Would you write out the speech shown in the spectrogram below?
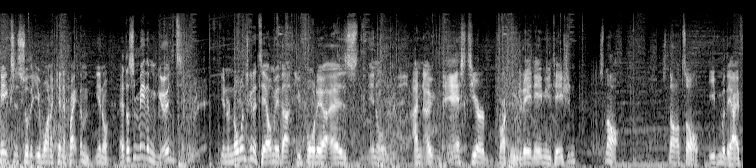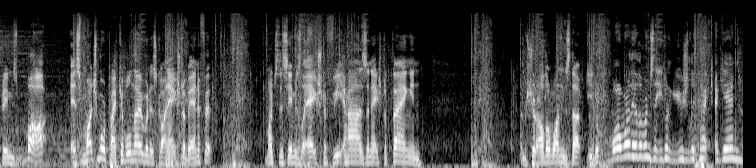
makes it so that you want to kind of pick them. You know, it doesn't make them good. You know, no one's going to tell me that Euphoria is, you know, an out S tier fucking grade A mutation. It's not. It's not at all, even with the iframes. But it's much more pickable now when it's got an extra benefit. Much the same as like Extra Feet has an extra thing, and I'm sure other ones that you don't... What were the other ones that you don't usually pick again?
